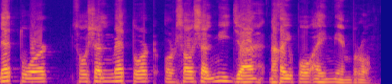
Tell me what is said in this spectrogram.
network, social network, or social media na kayo po ay miyembro.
